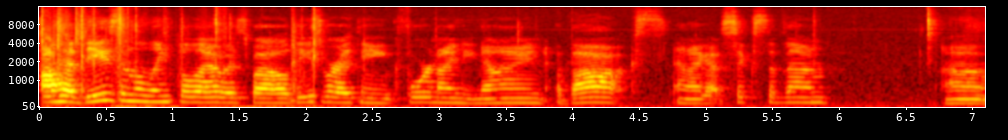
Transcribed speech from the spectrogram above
I'll have these in the link below as well. These were, I think, $4.99 a box, and I got six of them. Um,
